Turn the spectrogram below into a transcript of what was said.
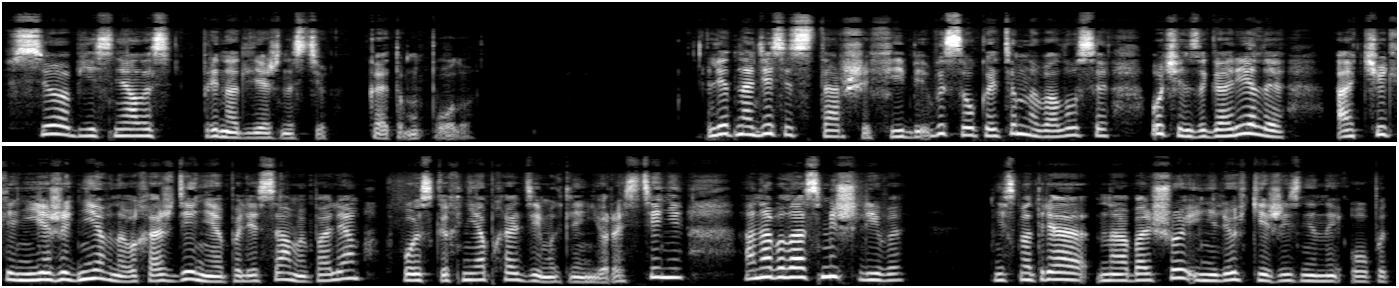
все объяснялось принадлежностью к этому полу. Лет на десять старше Фиби, высокая, темноволосая, очень загорелая, от чуть ли не ежедневного хождения по лесам и полям в поисках необходимых для нее растений, она была смешлива, несмотря на большой и нелегкий жизненный опыт,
